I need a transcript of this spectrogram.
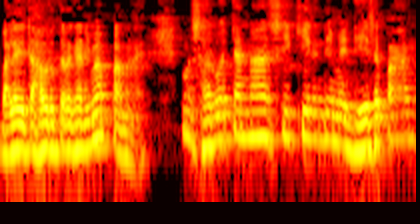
බලය තහවුරු කර ගැනීමක් පමණයි. මොකද ਸਰවඥාන්සේ කියන්නේ මේ දේශපාලන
